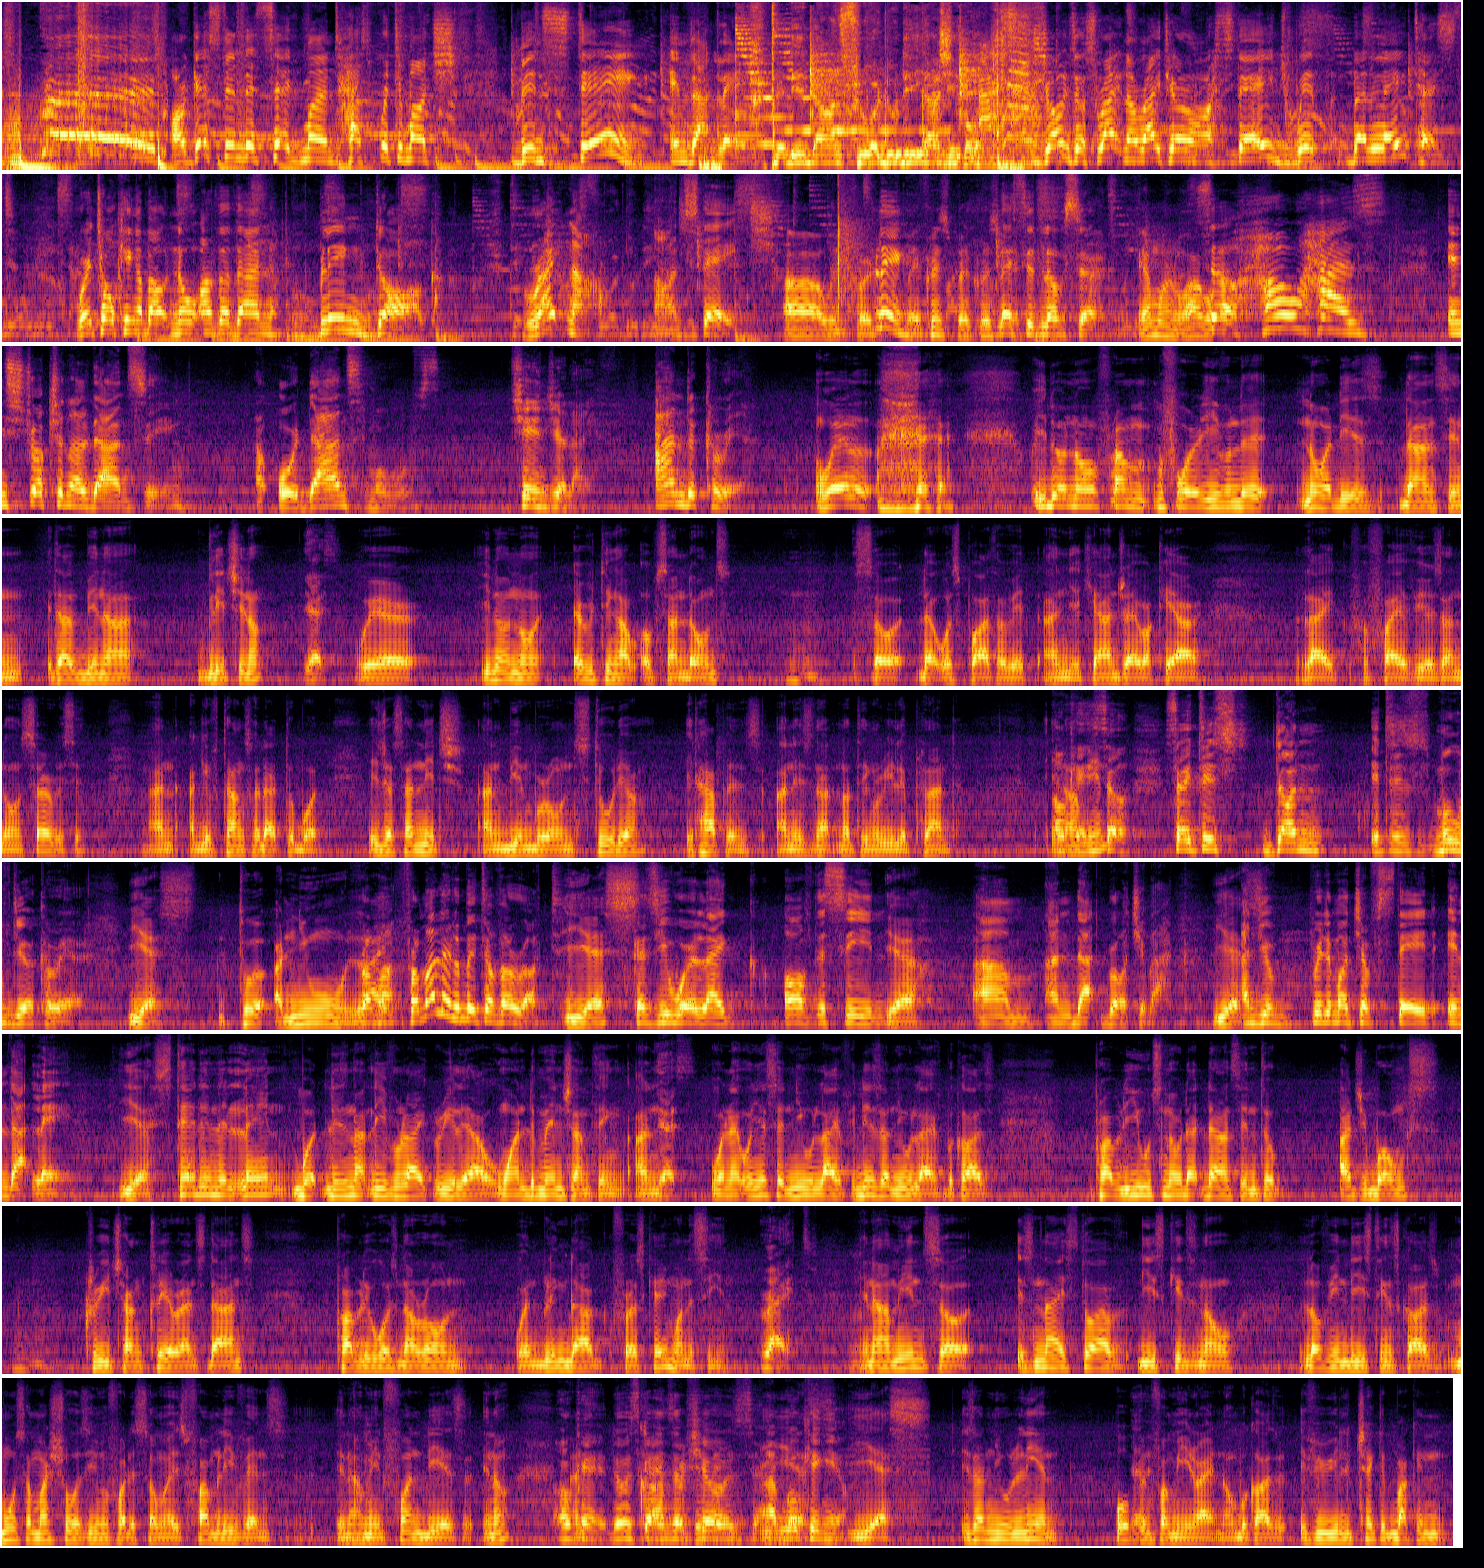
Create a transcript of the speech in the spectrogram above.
our guest in this segment has pretty much been staying in that lane. The dance floor do the Agi And joins us right now, right here on our stage with the latest. We're talking about no other than Bling Dawg. Right now, on stage. Ah, Winford. Bling. Crispy, crispy. Blessed love, sir. Yeah, man. Wow. So, how has instructional dancing uh, or dance moves change your life and the career? Well, you don't know from before even the nowadays dancing, it has been a glitch, you know? Yes. Where you don't know everything have ups and downs. So that was part of it. And you can't drive a car like for five years and don't service it. And I give thanks for that too, but it's just a niche. And being Brown studio, it happens and it's not nothing really planned. You what I okay, mean? so so it is done. It has moved your career Yes, to a new from a, life. from a little bit of a rut. Yes. Because you were like off the scene. Yeah. Um, and that brought you back. Yes. And you pretty much have stayed in that lane. Yes, stayed in the lane, but it's not even like really a one dimension thing. And Yes. when, I, when you say new life, it is a new life because probably youths know that dancing to Aji Bonks, Creech and clearance dance probably wasn't around when Bling Dawg first came on the scene. Right. You know what I mean? So it's nice to have these kids now loving these things because most of my shows, even for the summer, is family events. You know what I mean? Fun days, you know? Okay, And those kinds of shows events. are Yes, booking you. Yes. It's a new lane open for me right now because if you really check it back in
